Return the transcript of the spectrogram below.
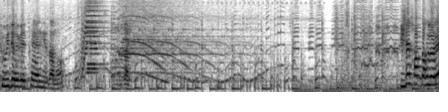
সুবিধা হইবে নিয়ে যাব। কিসের শব্দ হলো রে?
